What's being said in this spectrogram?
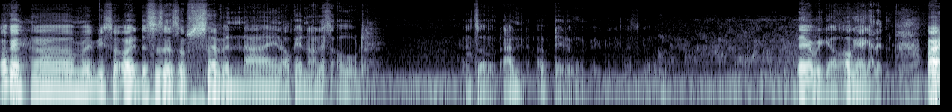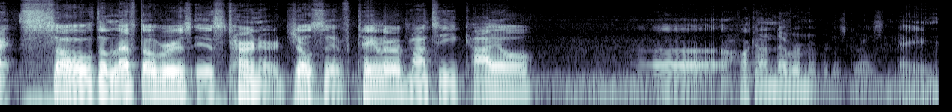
Okay. Uh, maybe so. All right. This is as of seven nine. Okay. No, that's old. That's old. I need to update it. One, baby. Let's go. There we go. Okay, I got it. All right. So the leftovers is Turner, Joseph, Taylor, Monte, Kyle. Uh, why can I never remember this girl's name?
